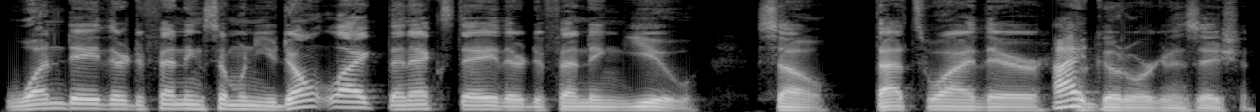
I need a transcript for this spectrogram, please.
one day they're defending someone you don't like, the next day they're defending you. So that's why they're a I- good organization.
